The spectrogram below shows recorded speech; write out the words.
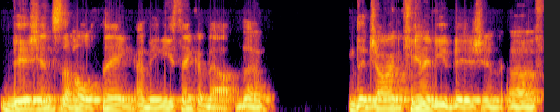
vision's the whole thing. I mean, you think about the the John Kennedy vision of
